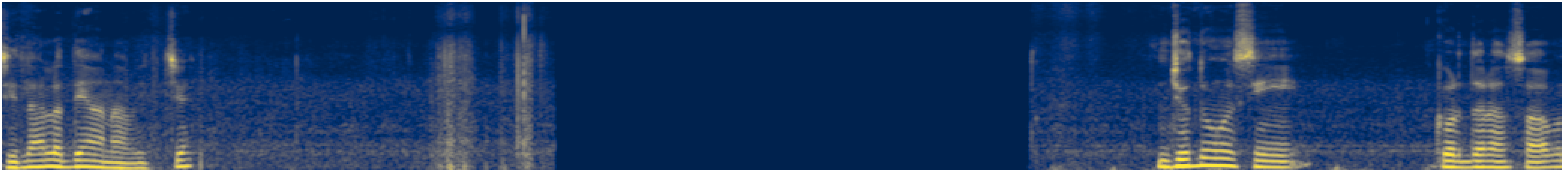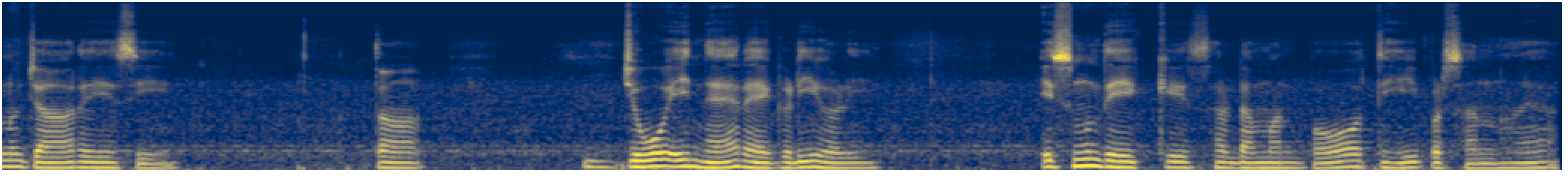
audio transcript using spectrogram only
ਜ਼ਿਲ੍ਹਾ ਲੁਧਿਆਣਾ ਵਿੱਚ। ਜਦੋਂ ਅਸੀਂ ਗੁਰਦੁਆਰਾ ਸਾਹਿਬ ਨੂੰ ਜਾ ਰਹੇ ਸੀ, ਤਾਂ ਜੋ ਇਹ ਨਹਿਰ ਹੈ ਗੜੀ ਵਾਲੀ, ਇਸ ਨੂੰ ਦੇਖ ਕੇ ਸਾਡਾ ਮਨ ਬਹੁਤ ਹੀ ਪ੍ਰਸੰਨ ਹੋਇਆ।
